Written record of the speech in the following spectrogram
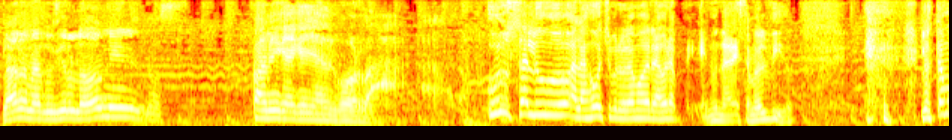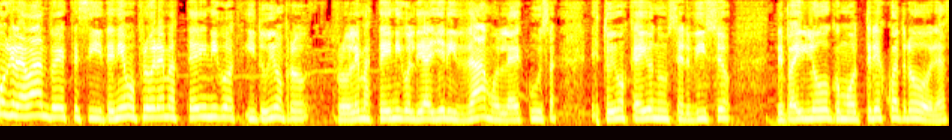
Claro, me aducieron los ovnis. No sé. Para mí que hay algo raro. Un saludo a las 8, pero vamos a ahora. En una de esas me olvido. lo estamos grabando este, sí, teníamos problemas técnicos y tuvimos pro- problemas técnicos el día de ayer y damos la excusa. Estuvimos caídos en un servicio de País Lobo como 3, 4 horas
